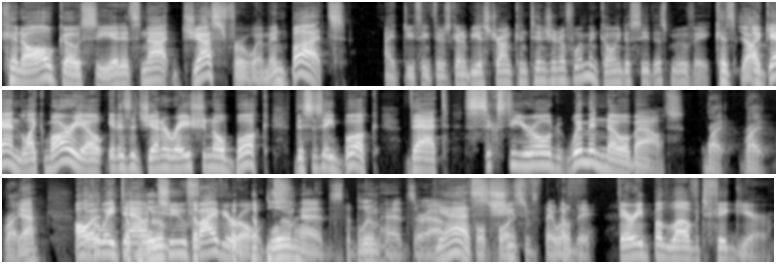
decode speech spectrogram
can all go see it. It's not just for women, but I do think there's going to be a strong contingent of women going to see this movie. Because Yeah. again, like Mario, it is a generational book. This is a book that 60 year old women know about, Right, right, right. Yeah. all the But way The down Bloom- to five year the- olds. The Bloom heads. The Bloom heads are out. Yes, full she's a- They will a be. Very beloved figure.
